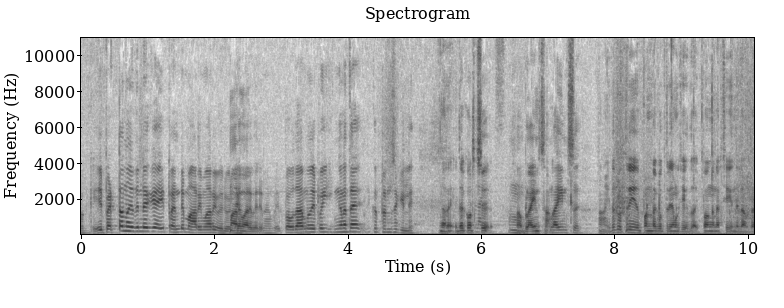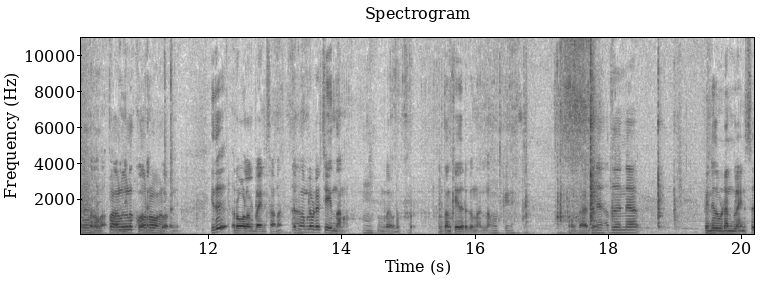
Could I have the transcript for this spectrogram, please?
ഓക്കെ ഈ പെട്ടെന്ന് ഇതിന്റെയൊക്കെ ഈ ട്രെൻഡ് മാറി മാറി വരും മാറി മാറി വരും. ഇപ്പൊ ഉദാഹരണം ഇപ്പൊ ഇങ്ങനത്തെ ട്രെൻഡ്സ് ഒക്കെ ഇല്ലേ? അതെ ഇത് കുറച്ച് ബ്ലൈൻസ് ആണ്. ബ്ലൈൻസ് ആ ഇതൊക്കെ ഒത്തിരി പണ്ടൊക്കെ ഒത്തിരി നമ്മൾ ചെയ്തതാണ് ഇപ്പൊ അങ്ങനെ ചെയ്യുന്നില്ല. ആളുകൾ കുറവാണ്. ഇത് റോളർ ബ്ലൈൻസ് ആണ്. ഇതൊക്കെ നമ്മളിവിടെ ചെയ്യുന്നതാണ്. നമ്മളിവിടെ ഇവിടെ ചെയ്തെടുക്കുന്നതല്ല. ഓക്കെ അത് തന്നെ പിന്നെ ഇത് വുഡൻ ബ്ലൈൻസ്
